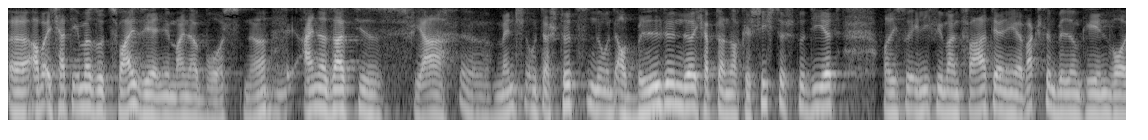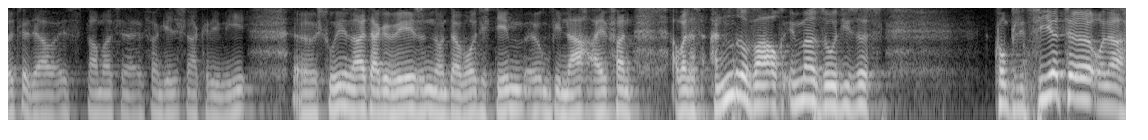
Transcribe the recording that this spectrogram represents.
Äh, aber ich hatte immer so zwei Seelen in meiner Brust. Ne? Mhm. Einerseits dieses ja, äh, Menschen unterstützende und auch bildende. Ich habe dann noch Geschichte studiert, weil ich so ähnlich wie mein Vater in die Erwachsenenbildung gehen wollte. Der ist damals in der Evangelischen Akademie äh, Studienleiter gewesen und da wollte ich dem irgendwie nacheifern. Aber das andere war auch immer so dieses komplizierte oder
